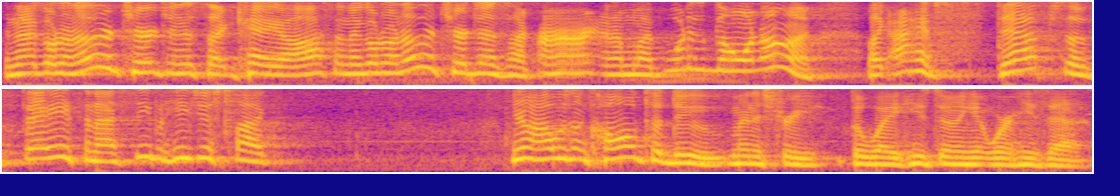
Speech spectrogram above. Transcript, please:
and I go to another church and it's like chaos, and I go to another church and it's like, Burr. and I'm like, what is going on? Like, I have steps of faith and I see, but he's just like, you know, I wasn't called to do ministry the way he's doing it where he's at.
